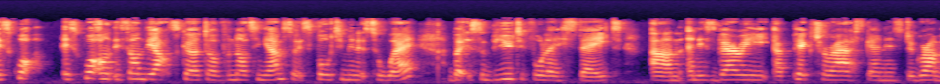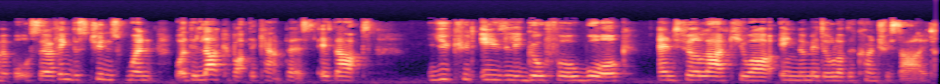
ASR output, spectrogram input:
it's quite it's quite on it's on the outskirts of Nottingham, so it's 40 minutes away. But it's a beautiful estate, um, and it's very uh, picturesque and Instagrammable. So I think the students, when what they like about the campus is that you could easily go for a walk and feel like you are in the middle of the countryside.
